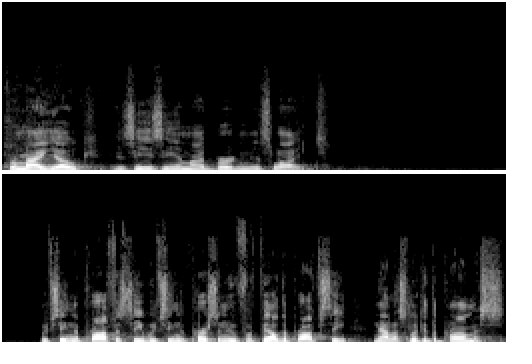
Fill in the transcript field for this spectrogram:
For my yoke is easy and my burden is light. We've seen the prophecy, we've seen the person who fulfilled the prophecy. Now let's look at the promise.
